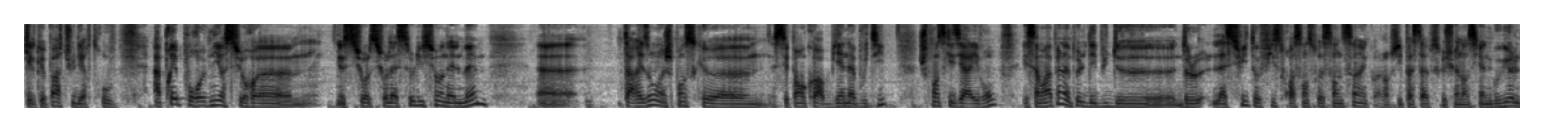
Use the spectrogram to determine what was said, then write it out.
quelque part, tu les retrouves. Après, pour revenir sur euh, sur sur la solution en elle-même. Euh, T'as raison, hein, je pense que euh, c'est pas encore bien abouti. Je pense qu'ils y arriveront. Et ça me rappelle un peu le début de, de la suite Office 365. Alors je dis pas ça parce que je suis un ancien de Google,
